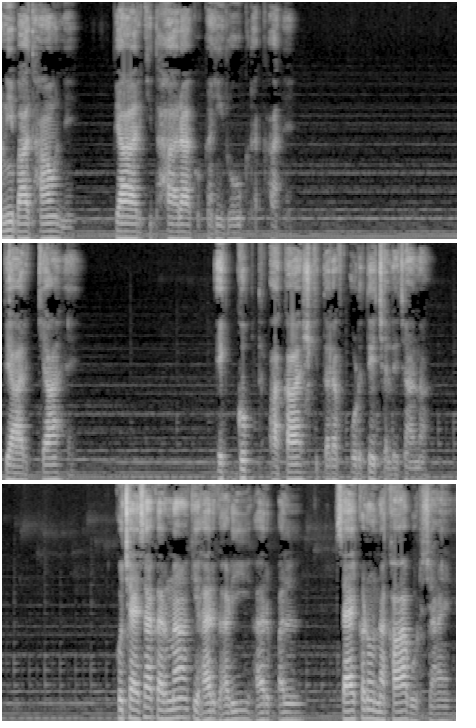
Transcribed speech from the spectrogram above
उन्हीं बाधाओं ने प्यार की धारा को कहीं रोक रखा है। प्यार क्या है? एक गुप्त आकाश की तरफ़ उड़ते चले जाना। कुछ ऐसा करना कि हर घड़ी हर पल सैकड़ों नखाब उठ जाएँ,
